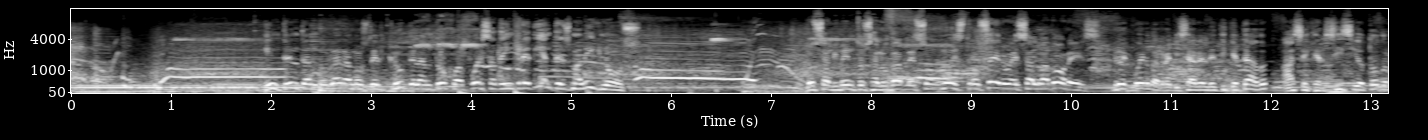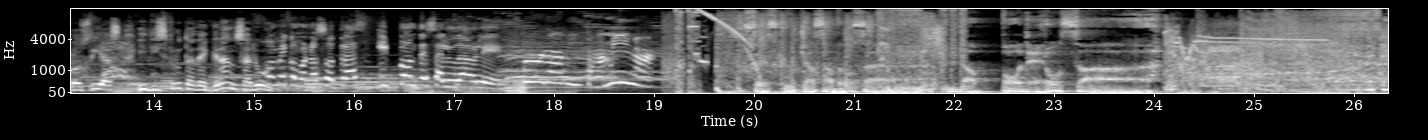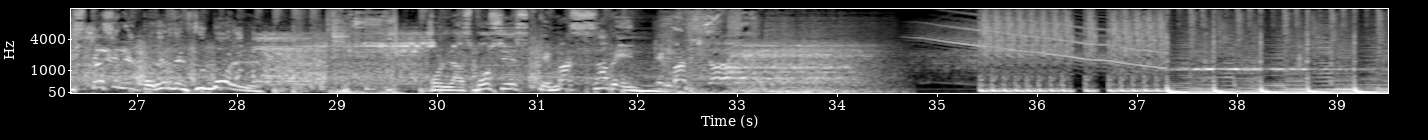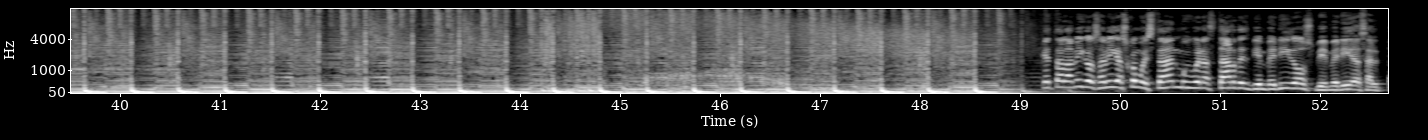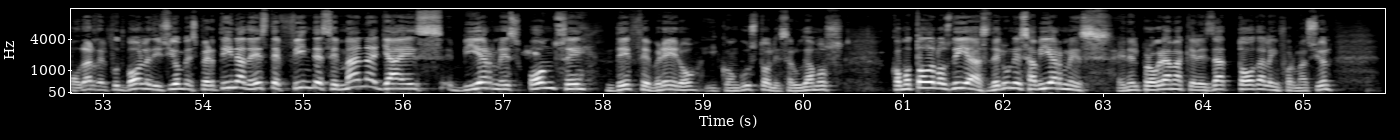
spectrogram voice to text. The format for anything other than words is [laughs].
Intentan doblar a los del Club del Antojo a fuerza de ingredientes malignos. Los alimentos saludables son nuestros héroes salvadores. Recuerda revisar el etiquetado, haz ejercicio todos los días y disfruta de gran salud. Come como nosotras y ponte saludable. Pura vitamina. Se escucha sabrosa, la poderosa. Estás en el poder del fútbol. Con las voces que más saben. Que más saben. Tal amigos, amigas? ¿Cómo están? Muy buenas tardes, bienvenidos, bienvenidas al Poder del Fútbol, edición vespertina de este fin de semana. Ya es viernes 11 de febrero y con gusto les saludamos como todos los días, de lunes a viernes, en el programa que les da toda la información,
